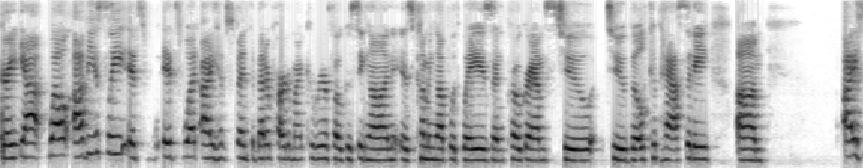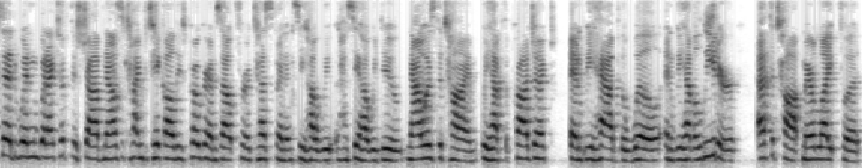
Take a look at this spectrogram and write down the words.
Great. Yeah. Well, obviously it's it's what I have spent the better part of my career focusing on is coming up with ways and programs to to build capacity. Um, I said when when I took this job, now's the time to take all these programs out for a testament and see how we see how we do. Now is the time. We have the project and we have the will and we have a leader at the top, Mayor Lightfoot,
